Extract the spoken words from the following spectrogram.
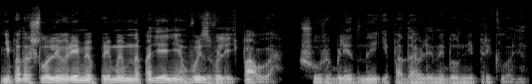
Не подошло ли время прямым нападением вызволить Павла? Шура, бледный и подавленный, был непреклонен.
